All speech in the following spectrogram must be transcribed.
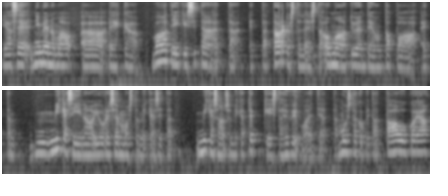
Ja se nimenomaan äh, ehkä vaatiikin sitä, että, että tarkastelee sitä omaa työnteon tapaa, että mikä siinä on juuri semmoista, mikä, sitä, mikä se on se, mikä tökkii sitä hyvinvointia. Että muistaako pitää taukoja,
